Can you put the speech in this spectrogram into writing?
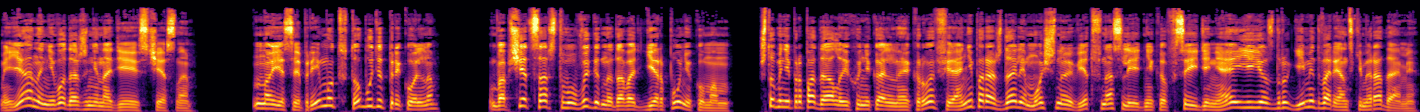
Я на него даже не надеюсь, честно. Но если примут, то будет прикольно. Вообще царству выгодно давать герб уникумам, чтобы не пропадала их уникальная кровь, и они порождали мощную ветвь наследников, соединяя ее с другими дворянскими родами.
